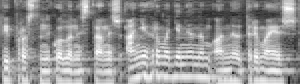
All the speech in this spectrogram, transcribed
ти просто ніколи не станеш ані громадянином, а не отримаєш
